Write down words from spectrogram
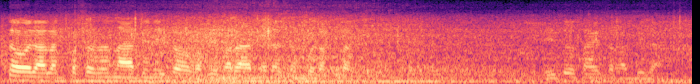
Ito, lalagpasan na natin ito kasi marami na siyang bulaklak. Dito tayo sa kabila.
